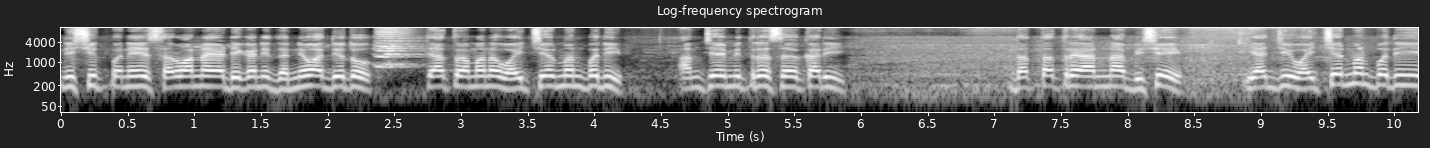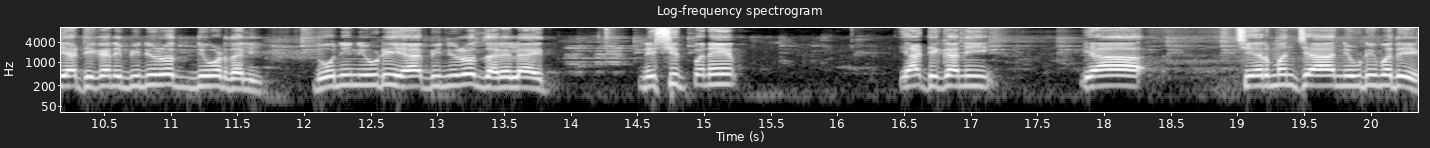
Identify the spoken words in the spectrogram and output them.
निश्चितपणे सर्वांना या ठिकाणी धन्यवाद देतो. त्याचप्रमाणे व्हाईस चेअरमनपदी आमचे मित्र सहकारी दत्तात्रय अण्णा भिशे यांची व्हाईस चेअरमनपदी या ठिकाणी बिनविरोध निवड झाली. दोन्ही निवडी ह्या बिनविरोध झालेल्या आहेत. निश्चितपणे या ठिकाणी या चेअरमनच्या निवडीमध्ये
